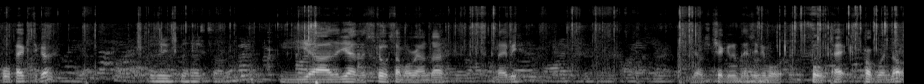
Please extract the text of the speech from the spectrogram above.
four packs to go. Are these the hits, are they? Yeah, yeah, there's still some around there. Maybe. Yeah, I was checking if there's any more full packs. Probably not.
